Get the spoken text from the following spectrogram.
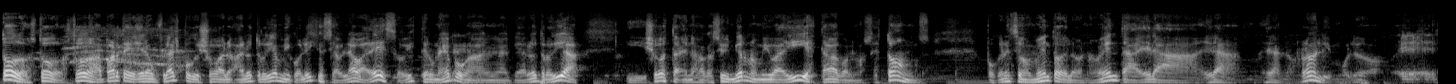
todos, todos, todos. Aparte era un flash porque yo al, al otro día en mi colegio se hablaba de eso, ¿viste? Era una época en la que al otro día, y yo en las vacaciones de invierno me iba ahí y estaba con los Stones. Porque en ese momento de los 90 era, era, eran los Rolling, boludo. Eh.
